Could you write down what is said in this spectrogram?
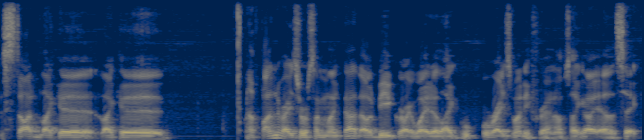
started like a like a a fundraiser or something like that. That would be a great way to like raise money for it. And I was like, oh yeah, that's sick.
